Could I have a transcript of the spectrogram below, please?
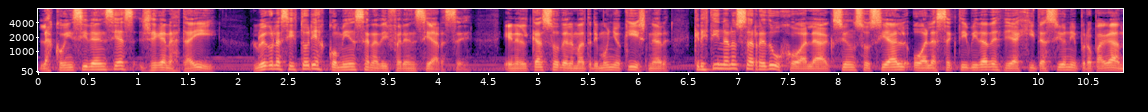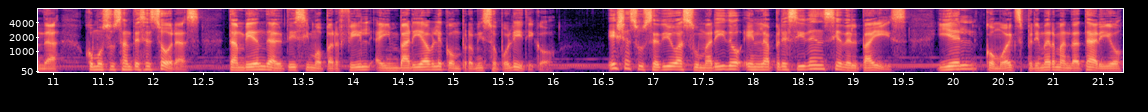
Las coincidencias llegan hasta ahí, luego las historias comienzan a diferenciarse. En el caso del matrimonio Kirchner, Cristina no se redujo a la acción social o a las actividades de agitación y propaganda como sus antecesoras, también de altísimo perfil e invariable compromiso político. Ella sucedió a su marido en la presidencia del país y él, como ex primer mandatario,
